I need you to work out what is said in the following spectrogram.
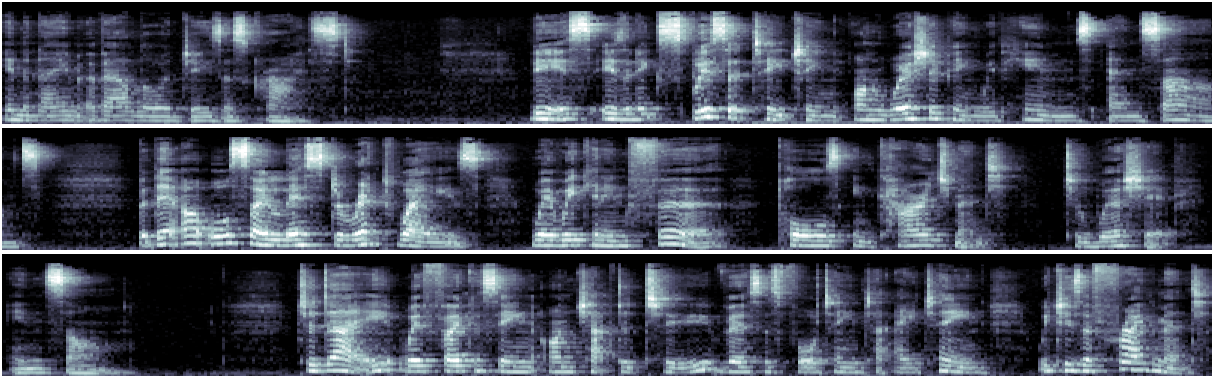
in the name of our Lord Jesus Christ. This is an explicit teaching on worshipping with hymns and psalms, but there are also less direct ways where we can infer Paul's encouragement to worship in song. Today, we're focusing on chapter 2, verses 14 to 18, which is a fragment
